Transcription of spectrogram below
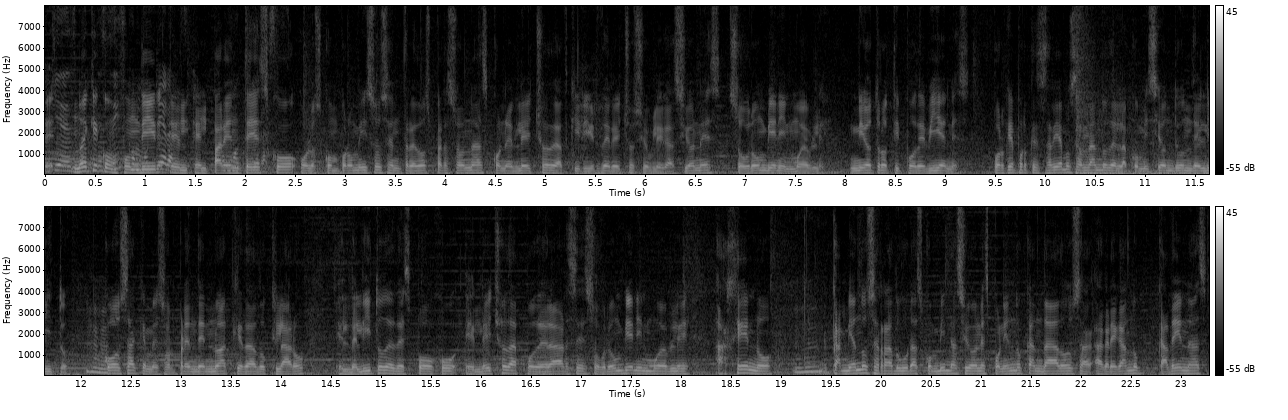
Eh, ¿Quieres no hay que sí? Como confundir quieras. el, el parentesco o los compromisos entre dos personas con el hecho de adquirir derechos y obligaciones sobre un bien inmueble, ni otro tipo de bienes. ¿Por qué? Porque estaríamos hablando de la comisión de un delito, Ujú. cosa que me sorprende, no ha quedado claro el delito de despojo, el hecho de apoderarse sobre un bien inmueble ajeno, cambiando cerraduras, combinaciones, poniendo candados, agregando cadenas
